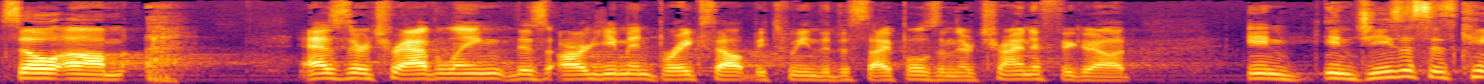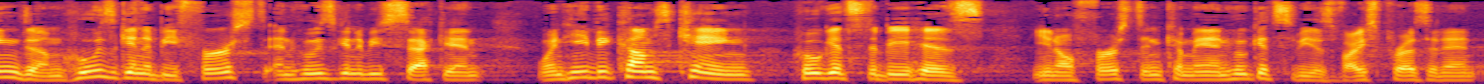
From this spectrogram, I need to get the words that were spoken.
So, um, as they're traveling, this argument breaks out between the disciples, and they're trying to figure out in, in Jesus' kingdom, who's going to be first and who's going to be second? When he becomes king, who gets to be his, you know, first in command? Who gets to be his vice president?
